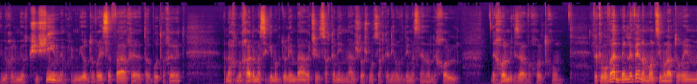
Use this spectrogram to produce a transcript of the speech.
הם יכולים להיות קשישים, הם יכולים להיות דוברי שפה אחרת, תרבות אחרת. אנחנו אחד המעסיקים הגדולים בארץ של שחקנים, מעל 300 שחקנים עובדים אצלנו לכל, לכל מגזר וכל תחום. וכמובן, בין לבין המון סימולטורים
